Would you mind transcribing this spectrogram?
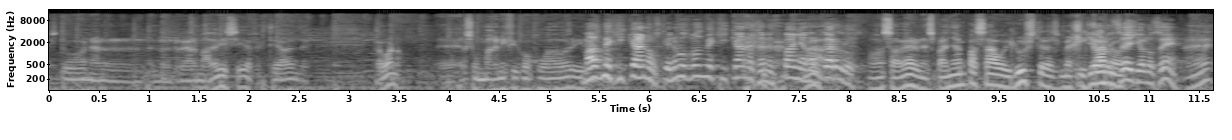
Estuvo en el, en el Real Madrid, sí, efectivamente. Pero bueno, es un magnífico jugador. Y, Más mexicanos, queremos más mexicanos en España, don Bueno, Carlos. Vamos a ver, en España han pasado ilustres mexicanos. Yo lo sé, yo lo sé. ¿eh?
